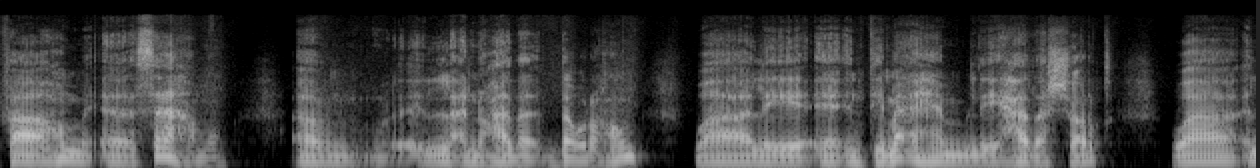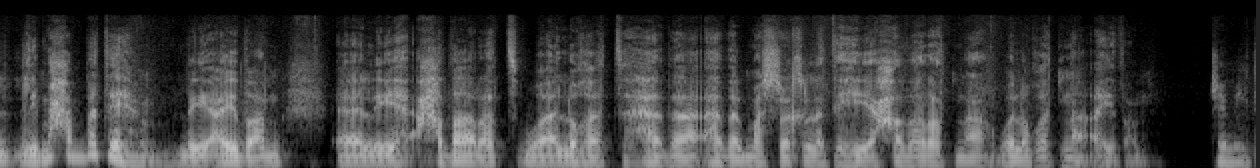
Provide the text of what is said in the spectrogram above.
فهم ساهموا لأنه هذا دورهم. ولانتمائهم لهذا الشرق ولمحبتهم أيضا آه، لحضارة ولغة هذا هذا المشرق التي هي حضارتنا ولغتنا أيضا. جميل.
